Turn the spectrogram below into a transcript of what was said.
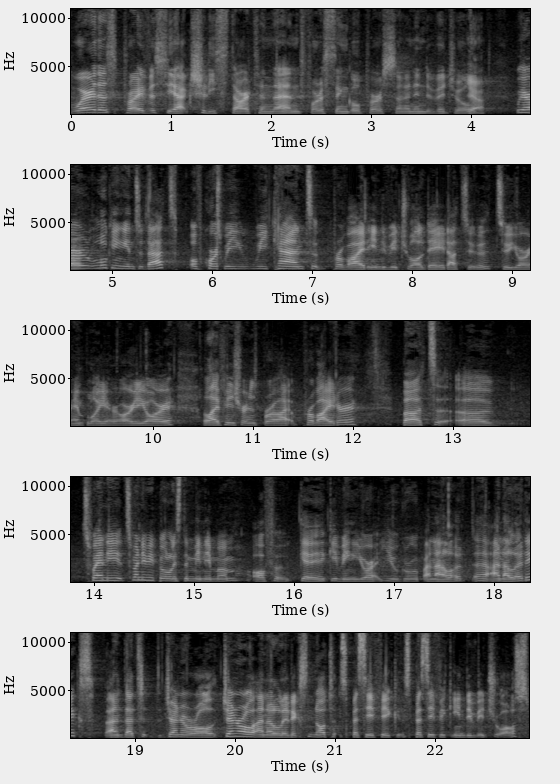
Where does privacy actually start and end for a single person, an individual? Yeah. We are uh, looking into that. Of course, we, we can't provide individual data to, to your employer or your life insurance pro provider, but uh, 20, 20 people is the minimum of uh, giving your U group anal uh, analytics, and that's general, general analytics, not specific, specific individuals.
